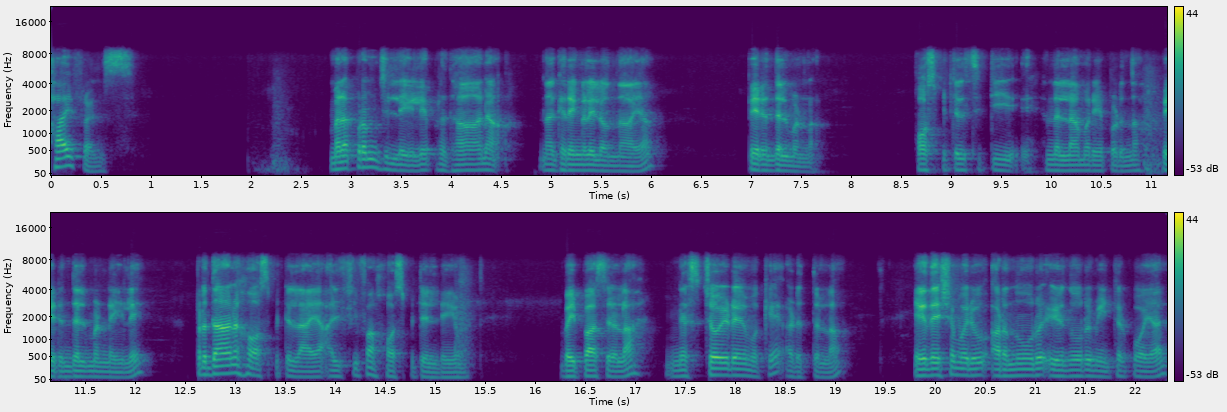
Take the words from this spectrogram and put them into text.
ഹായ് ഫ്രണ്ട്സ് മലപ്പുറം ജില്ലയിലെ പ്രധാന നഗരങ്ങളിലൊന്നായ പെരിന്തൽമണ്ണ. ഹോസ്പിറ്റൽ സിറ്റി എന്നെല്ലാം അറിയപ്പെടുന്ന പെരിന്തൽമണ്ണയിലെ പ്രധാന ഹോസ്പിറ്റലായ അൽഷിഫ ഹോസ്പിറ്റലിന്റെയും ബൈപ്പാസിലുള്ള നെസ്റ്റോയുടെയുമൊക്കെ അടുത്തുള്ള ഏകദേശം ഒരു അറുന്നൂറ് എഴുന്നൂറ് മീറ്റർ പോയാൽ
